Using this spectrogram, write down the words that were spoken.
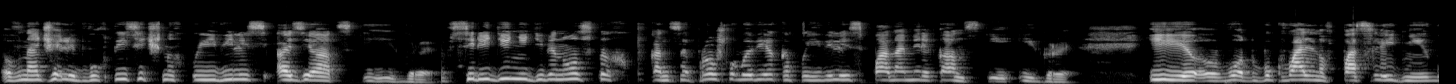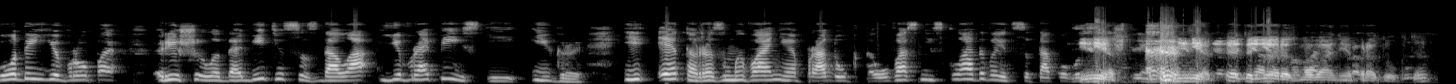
в начале 2000-х появились азиатские игры. В середине 90-х, в конце прошлого века появились панамериканские игры. И вот буквально в последние годы Европа решила добить и создала европейские игры. И это размывание продукта. У вас не складывается такого нет, впечатления? Нет, это не размывание продукта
